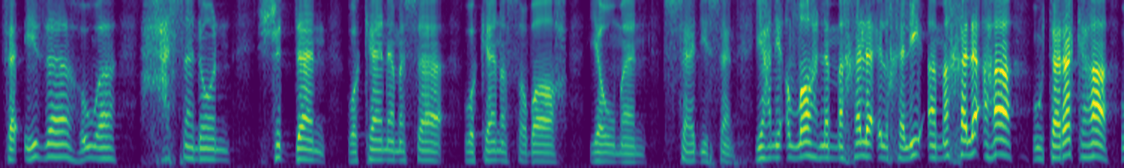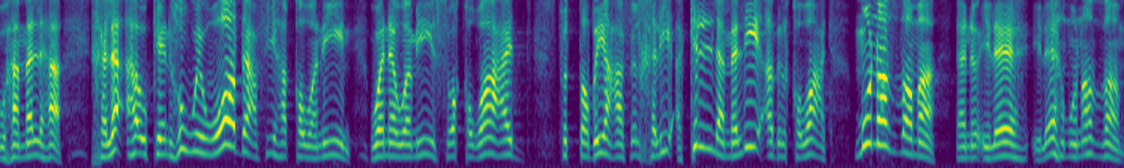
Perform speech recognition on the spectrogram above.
فإذا هو حسن جدا وكان مساء وكان صباح يوما سادسا. يعني الله لما خلق الخليقة ما خلقها وتركها وهملها. خلقها وكان هو واضع فيها قوانين ونواميس وقواعد في الطبيعة في الخليقة كلها مليئة بالقواعد منظمة لأنه إله إله منظم.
